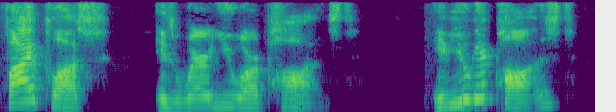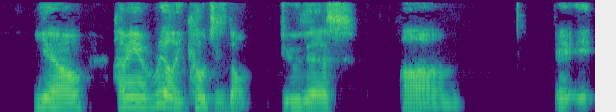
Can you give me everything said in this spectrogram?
Five plus is where you are paused. If you get paused, you know, I mean, really, coaches don't do this. Um, it,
